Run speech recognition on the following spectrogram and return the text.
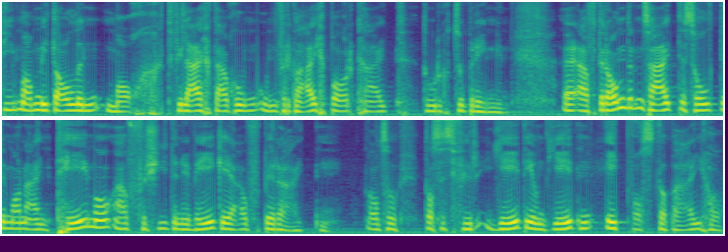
die man mit allen macht, vielleicht auch um, um Vergleichbarkeit durchzubringen. Äh, auf der anderen Seite sollte man ein Thema auf verschiedene Wege aufbereiten. Also, dass es für jede und jeden etwas dabei hat.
